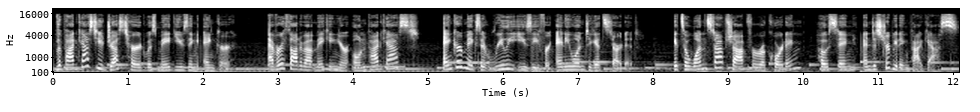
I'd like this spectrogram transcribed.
The podcast you just heard was made using Anchor. Ever thought about making your own podcast? Anchor makes it really easy for anyone to get started. It's a one stop shop for recording, hosting, and distributing podcasts.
